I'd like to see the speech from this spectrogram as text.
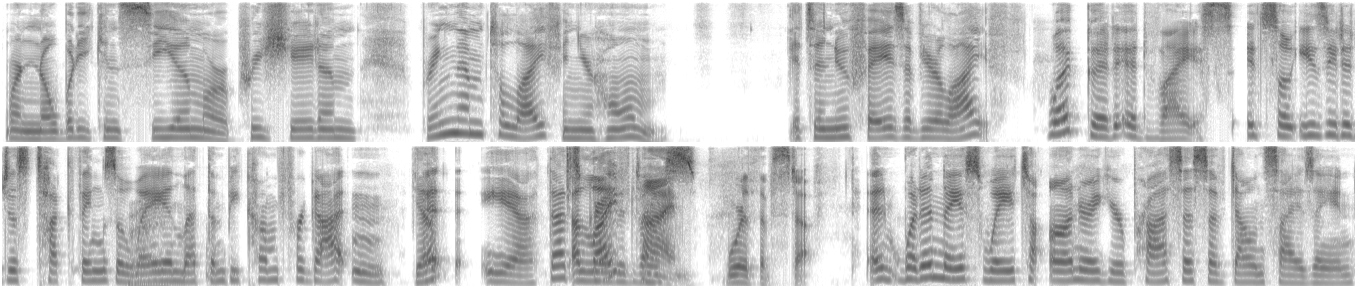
where nobody can see them or appreciate them. Bring them to life in your home. It's a new phase of your life. What good advice. It's so easy to just tuck things away right. and let them become forgotten. Yep. It, yeah, that's a lifetime advice. worth of stuff. And what a nice way to honor your process of downsizing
